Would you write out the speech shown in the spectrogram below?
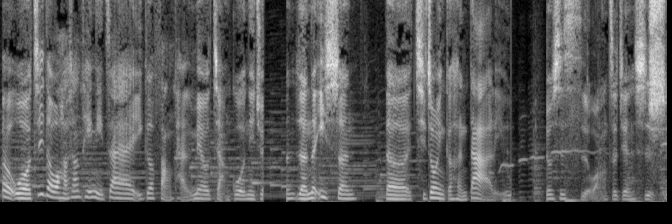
呃，我记得我好像听你在一个访谈里面有讲过，你觉得人的一生的其中一个很大的礼物。就是死亡这件事，是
